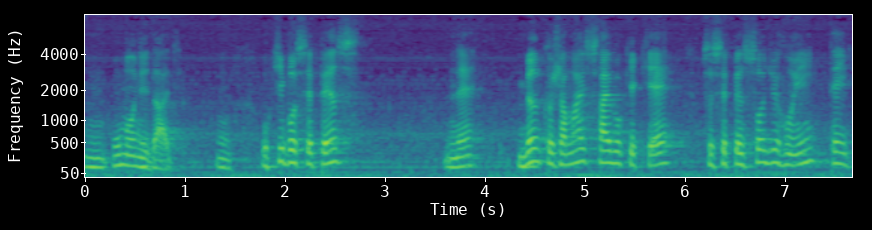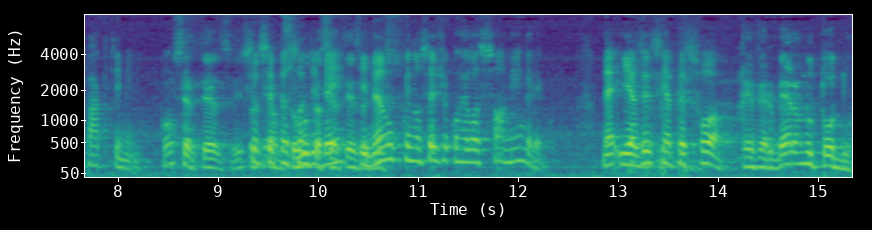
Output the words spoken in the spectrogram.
um, uma unidade. Um, o que você pensa, né? mesmo que eu jamais saiba o que, que é, se você pensou de ruim, tem impacto em mim. Com certeza, isso se você pensou de bem, e mesmo disso. que não seja com relação a mim, grego. Né? E às vezes sim, a pessoa reverbera no todo.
